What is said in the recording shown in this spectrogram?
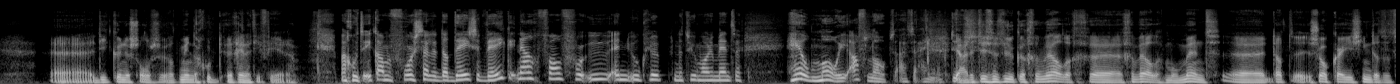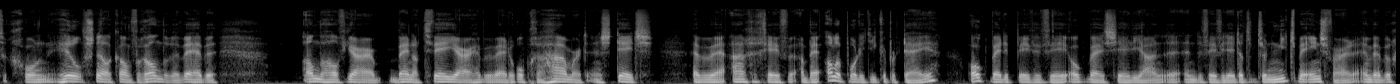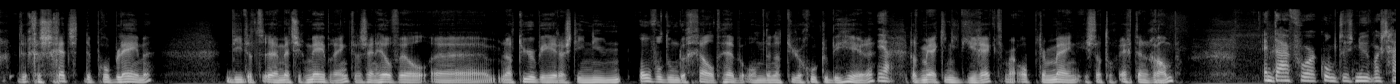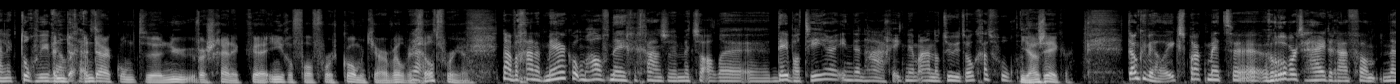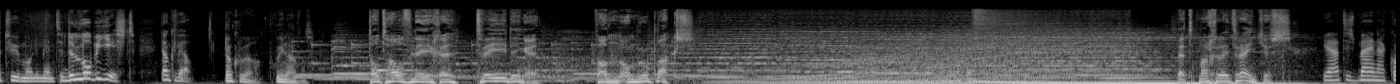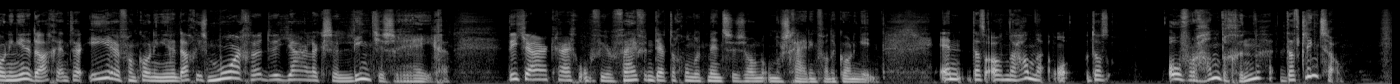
Uh, die kunnen soms wat minder goed relativeren. Maar goed, ik kan me voorstellen dat deze week in elk geval voor u en uw club Natuurmonumenten heel mooi afloopt uiteindelijk. Dus. Ja, dit is natuurlijk een geweldig, uh, geweldig moment. Uh, dat, zo kan je zien dat het gewoon heel snel kan veranderen. We hebben anderhalf jaar, bijna twee jaar hebben wij erop gehamerd en steeds hebben wij aangegeven bij alle politieke partijen ook bij de PVV, ook bij het CDA en de VVD... dat we het er niet mee eens waren. En we hebben geschetst de problemen die dat uh, met zich meebrengt. Er zijn heel veel uh, natuurbeheerders die nu onvoldoende geld hebben... om de natuur goed te beheren. Ja. Dat merk je niet direct, maar op termijn is dat toch echt een ramp. En daarvoor komt dus nu waarschijnlijk toch weer wel en geld. En daar komt uh, nu waarschijnlijk uh, in ieder geval voor het komend jaar wel weer Ja. geld voor. Ja. Nou, we gaan het merken. Om half negen gaan ze met z'n allen eh, debatteren in Den Haag. Ik neem aan dat u het ook gaat volgen. Jazeker. Dank u wel. Ik sprak met eh, Robert Heidera van Natuurmonumenten, de lobbyist. Dank u wel. Dank u wel. Goedenavond. Tot half negen, twee dingen. Van Omroep Max. Met Margreet Rijntjes. Ja, het is bijna Koninginnedag en ter ere van Koninginnedag is morgen de jaarlijkse lintjesregen. Dit jaar krijgen ongeveer 3500 mensen zo'n onderscheiding van de koningin. En dat, dat overhandigen, dat klinkt zo.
